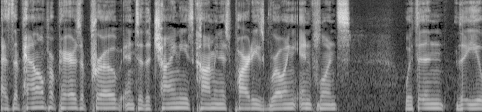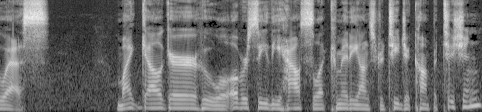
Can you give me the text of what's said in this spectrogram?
as the panel prepares a probe into the Chinese Communist Party's growing influence within the U.S. Mike Gallagher, who will oversee the House Select Committee on Strategic Competition,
